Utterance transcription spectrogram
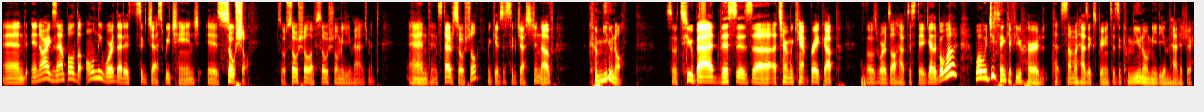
And in our example, the only word that it suggests we change is social. So, social of social media management. And instead of social, it gives a suggestion of communal. So, too bad this is uh, a term we can't break up. Those words all have to stay together. But what what would you think if you heard that someone has experience as a communal media manager?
